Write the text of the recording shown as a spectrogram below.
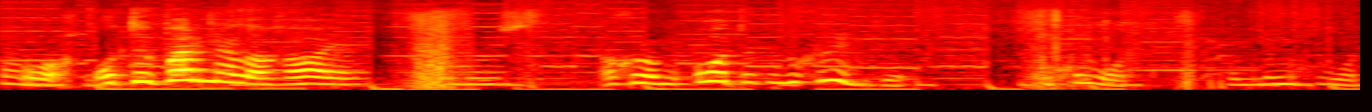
Там О, можна. от тепер не лагає. Огромний. О, тут гриб є. Мухомор. Люблю мухомор.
